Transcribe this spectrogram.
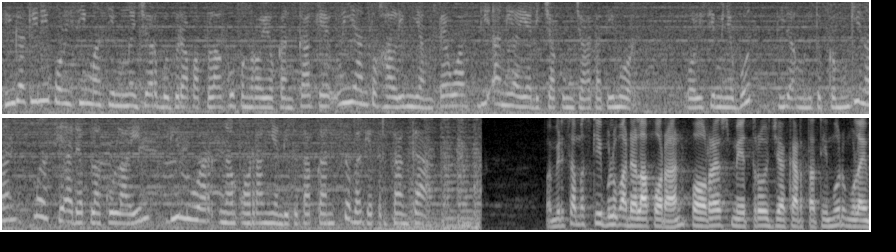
Hingga kini polisi masih mengejar beberapa pelaku pengeroyokan kakek Wianto Halim yang tewas dianiaya di Cakung, Jakarta Timur. Polisi menyebut tidak menutup kemungkinan masih ada pelaku lain di luar enam orang yang ditetapkan sebagai tersangka. Pemirsa, meski belum ada laporan, Polres Metro Jakarta Timur mulai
